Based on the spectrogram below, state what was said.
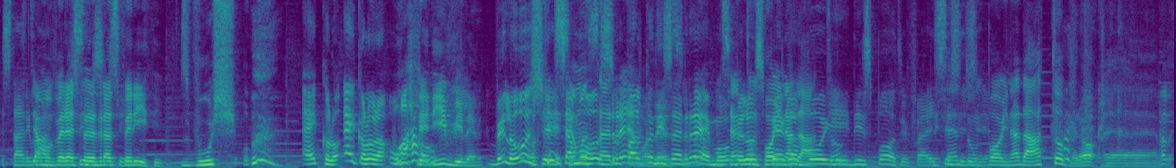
sta arrivando. Stiamo per sì, essere sì, trasferiti. Swoosh. Oh, sì. Eccolo, eccolo là. Wow. Incredibile. Veloce, Ok, siamo, siamo a sul palco di adesso, però Sanremo. mi Ve sento lo un po' spiego a inadatto. voi di Spotify. Mi sì, sento sì, un sì. po' inadatto, però. eh, vabbè,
